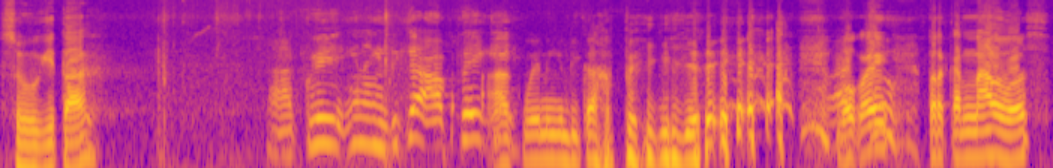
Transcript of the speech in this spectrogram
suhu kita. Aku ini nang di kabeh iki. Aku ini di kafe gitu pokoknya terkenal bos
